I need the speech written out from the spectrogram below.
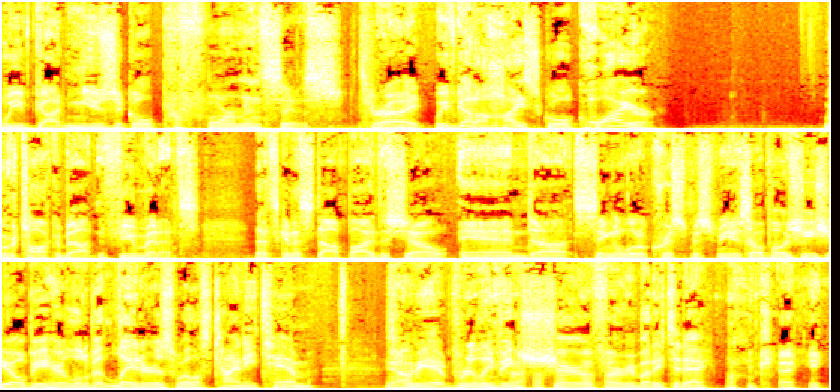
we've got musical performances. That's right. We've got a high school choir. We'll talk about in a few minutes. That's going to stop by the show and uh, sing a little Christmas music. Topo Gigio will be here a little bit later, as well as Tiny Tim. It's Yeah. going to be a really big show for everybody today. Okay.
